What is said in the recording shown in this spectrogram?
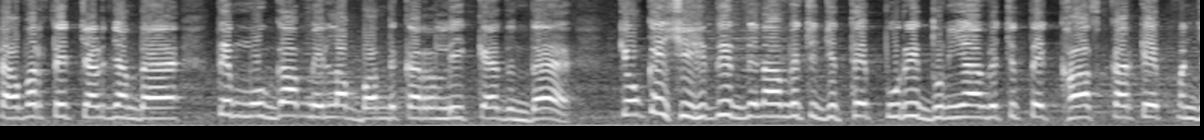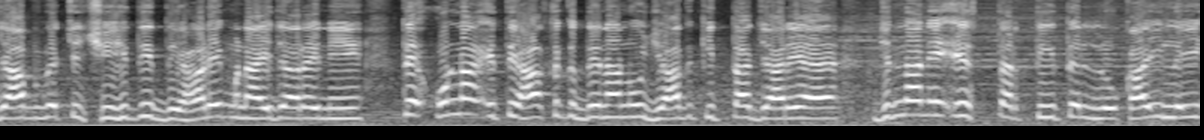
ਟਾਵਰ ਤੇ ਚੜ ਜਾਂਦਾ ਹੈ ਤੇ ਮੋਗਾ ਮੇਲਾ ਬੰਦ ਕਰਨ ਲਈ ਕਹਿ ਦਿੰਦਾ ਹੈ। ਕਿਉਂਕਿ ਸ਼ਹੀਦੀ ਦਿਨਾਂ ਵਿੱਚ ਜਿੱਥੇ ਪੂਰੀ ਦੁਨੀਆ ਵਿੱਚ ਤੇ ਖਾਸ ਕਰਕੇ ਪੰਜਾਬ ਵਿੱਚ ਸ਼ਹੀਦੀ ਦਿਹਾੜੇ ਮਨਾਏ ਜਾ ਰਹੇ ਨੇ ਤੇ ਉਹਨਾਂ ਇਤਿਹਾਸਕ ਦਿਨਾਂ ਨੂੰ ਯਾਦ ਕੀਤਾ ਜਾ ਰਿਹਾ ਹੈ, ਜਿਨ੍ਹਾਂ ਨੇ ਇਸ ਧਰਤੀ ਤੇ ਲੋਕਾਈ ਲਈ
